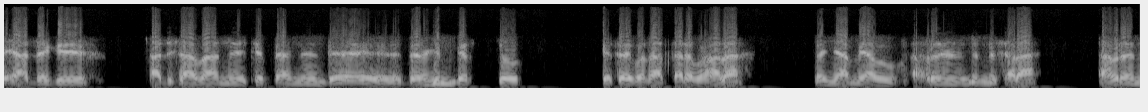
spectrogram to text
ኢህአዴግ አዲስ አበባን ኢትዮጵያን ደርግን ገርቶ ከተቆጣጠረ በኋላ በእኛም ያው አብረን እንድንሰራ አብረን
